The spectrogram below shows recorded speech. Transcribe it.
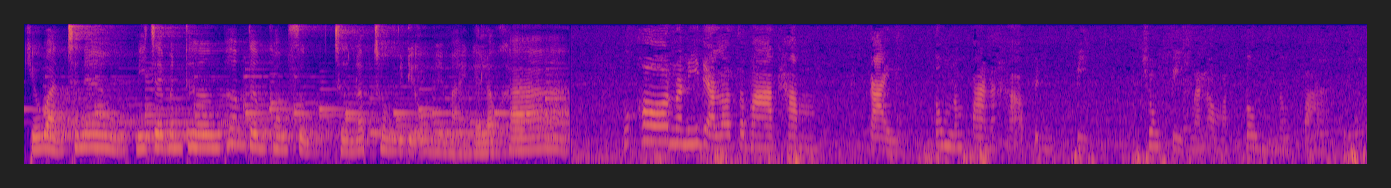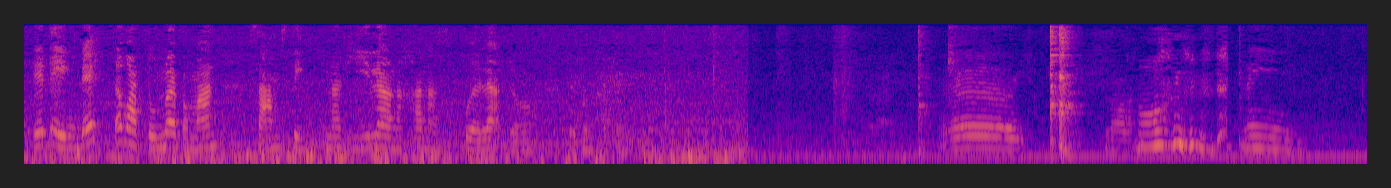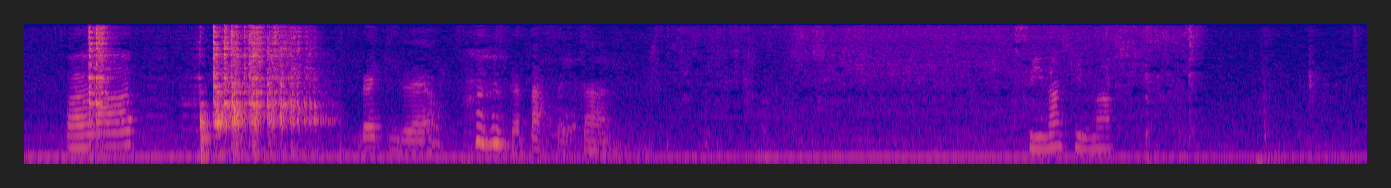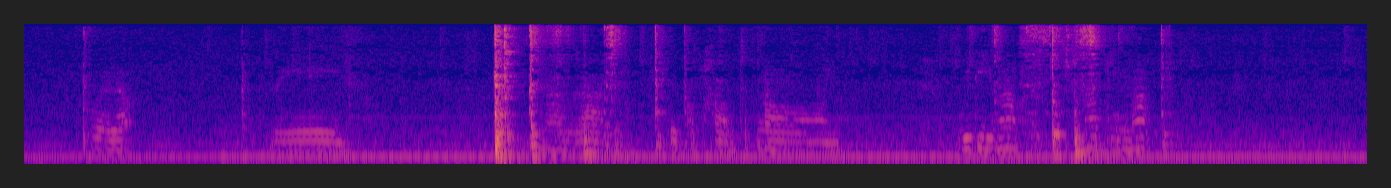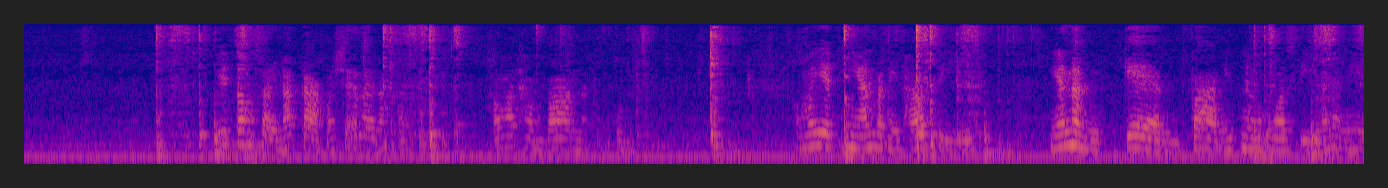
เขียวหวานชาแนลมีใจบันเทิงเพิ่มเติมความสุข เชิญรับชมวิดีโอใหม่ ๆ ได้แล้วค่ะ ทุกคนวันนี้เดี๋ยวเราจะมาทำไก่ต้มน้ำปลานะคะเอาเป็นปีกช่วงปีกนั้นเออกมาต้มน้ำปลาเฮ็ดเองเด้แต่ว่าตุ๋นไว้ประมาณ 30 นาทีแล้วนะคะหนาสเปื่อยแล้วเดี๋ยวเดี๋ยวเพิ่งไปกันเลยร้อน นี่ป๊าด ได้กินแล้วจะตักใส่จาน สีน่ากินมากสวยแล้ว นี่น้ำราดเป็นกะเพราจักหน่อยวิดีมาก น่ากินมากนี่ต้องใส่หน้ากากไม่ใช่อะไรนะคะ เขามาทำบ้านนะทุกคน เขาเห็ดเงี้ยนแบบนี้ทาสีเงี้ยนนั่นแก่นฝ้านิดนึงเพราะว่าสีมันอันนี้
